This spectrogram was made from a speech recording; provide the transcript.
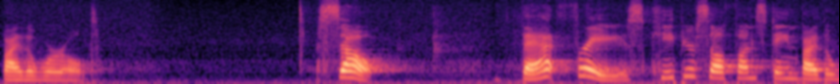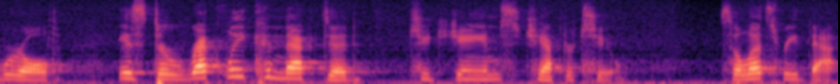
by the world. So, that phrase, keep yourself unstained by the world, is directly connected to James chapter 2. So let's read that.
